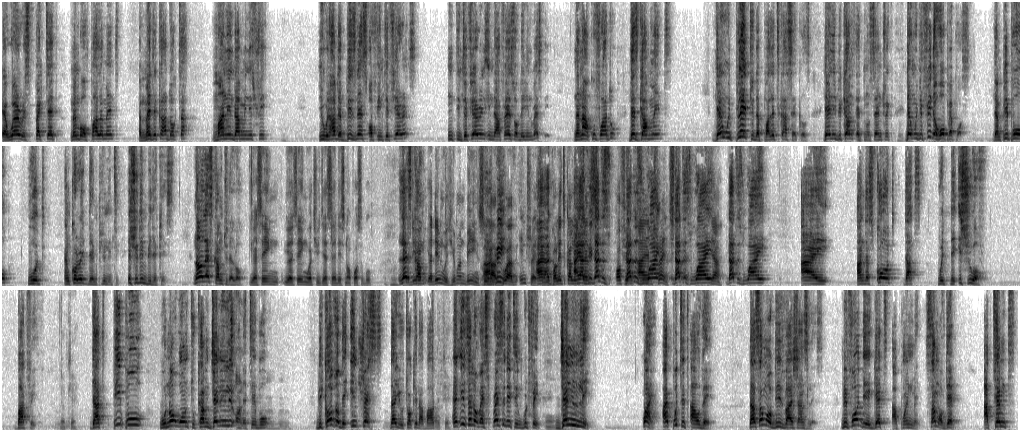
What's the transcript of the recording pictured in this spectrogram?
A well respected member of parliament, a medical doctor, man in that ministry. He would have the business of interference, in interfering in the affairs of the university. Nana Akufo-Addo, this government. Then we play to the political circles. Then it becomes ethnocentric. Then we defeat the whole purpose. Then people would encourage the impunity. It shouldn't be the case. Now let's come to the law. You are saying you are saying what you just said is not possible. Let's you're come. Dealing, you're dealing with human beings who, I have, who have interest I and political I interests. agree. That is often that is why entrenched. that is why Yeah. that is why I underscored that with the issue of bad faith. Okay. That people would not want to come genuinely on the table because of the interests that you're talking about. Okay. And instead of expressing it in good faith, genuinely. Why? I put it out there that some of these vice chancellors, before they get appointment, some of them attempt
